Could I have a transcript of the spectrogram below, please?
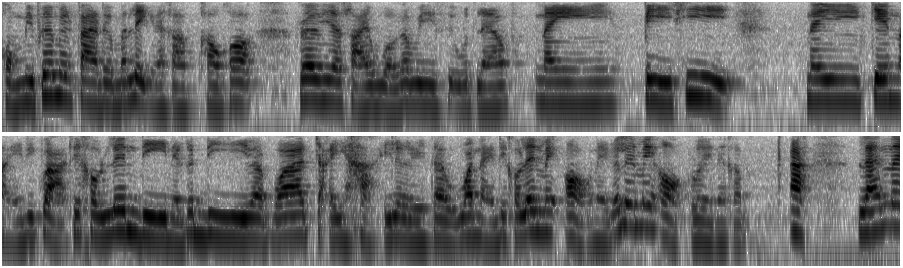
ผมมีเพื่อนเป็นแฟนเรอัลมาดริดนะครับ เขาก็เริ่มที่จะสายหัวกับวินิซิอุสแล้ว ในปีที่ในเกมไหนดีกว่าที่เขาเล่นดีเนี่ยก็ดีแบบว่าใจหายเลย แต่วันไหนที่เขาเล่นไม่ออกเนี่ยก็เล่นไม่ออกเลยนะครับอะและใน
